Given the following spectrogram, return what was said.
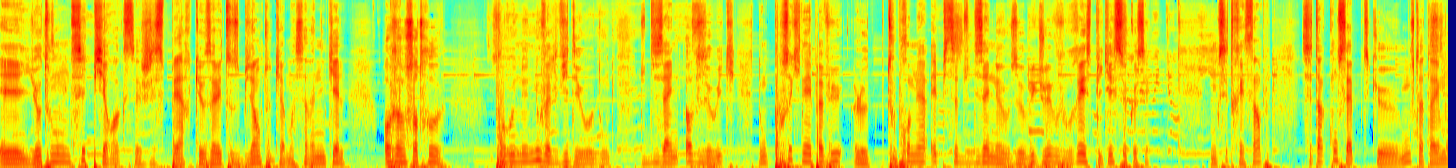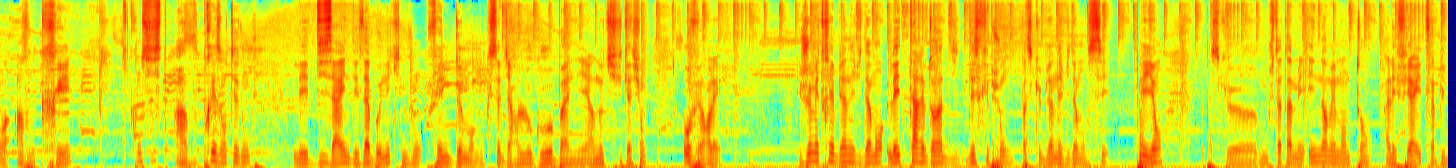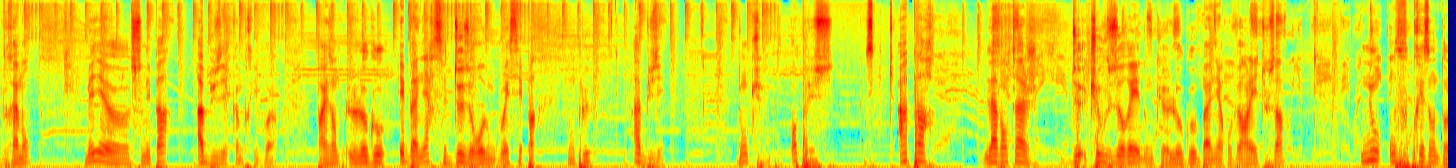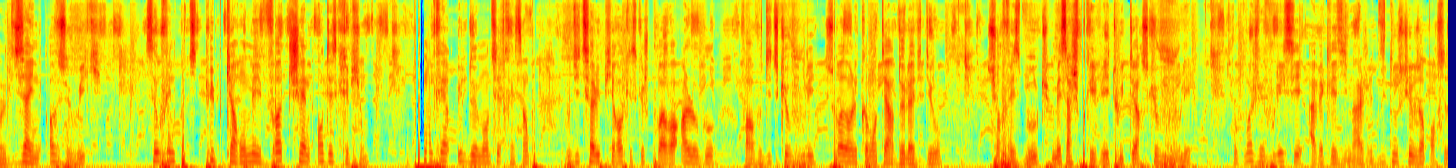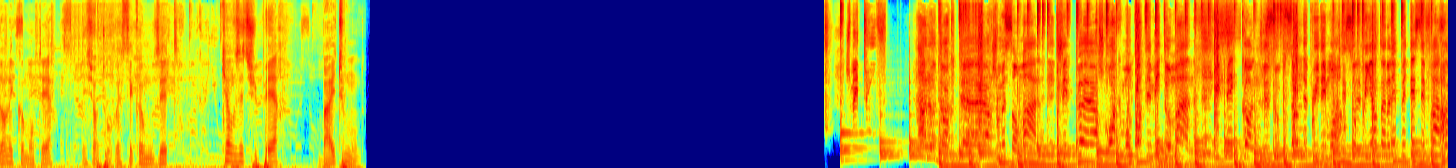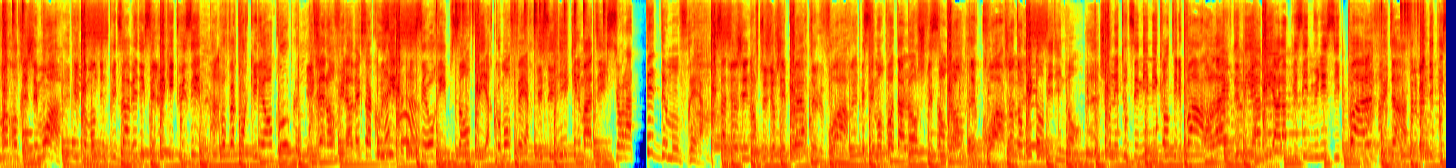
Et yo tout le monde, c'est Pyrox, j'espère que vous allez tous bien, en tout cas moi ça va nickel. Aujourd'hui on se retrouve pour une nouvelle vidéo donc du Design of the Week. Donc pour ceux qui n'avaient pas vu le tout premier épisode du Design of the Week, je vais vous réexpliquer ce que c'est. Donc c'est très simple, c'est un concept que Moustata et moi avons créé qui consiste à vous présenter donc les designs des abonnés qui nous ont fait une demande, donc c'est-à-dire logo, bannière, notification, overlay. Je mettrai bien évidemment les tarifs dans la description parce que bien évidemment c'est payant parce que euh, Mustata met énormément de temps à les faire, il s'applique vraiment. Mais euh, ce n'est pas abusé comme prix, voilà. Par exemple, le logo et bannière c'est 2 euros, donc vous voyez, c'est pas non plus abusé. Donc, en plus, à part l'avantage que vous aurez, donc euh, logo, bannière, overlay tout ça, nous on vous présente dans le design of the week ça vous fait une petite pub car on met votre chaîne en description. Pour nous faire une demande, c'est très simple. Vous dites salut Piroc, est-ce que je pourrais avoir un logo Enfin, vous dites ce que vous voulez, soit dans les commentaires de la vidéo, sur Facebook, message privé, Twitter, ce que vous voulez. Donc moi je vais vous laisser avec les images. Dites-nous ce que vous en pensez dans les commentaires. Et surtout, restez comme vous êtes, car vous êtes super. Bye tout le monde. Allô docteur, je me sens mal, j'ai peur, je crois que mon pote est mythomane. Il déconne, je le soupçonne depuis des mois. Il Sophie en train de répéter ses phrases avant de rentrer chez moi. Il commande une pizza mais dit que c'est lui qui cuisine. Pour faire croire qu'il est en couple, il traîne en ville avec sa cousine. C'est horrible, c'est empire, comment faire? Fils unique, il m'a dit. Sur la tête de mon frère. Ça devient gênant, je te jure j'ai peur de le voir. Mais c'est mon pote alors je fais semblant de le croire. J'entends oui quand il dit non. Je connais toutes ses mimiques quand il parle. En live de Miami à la piscine municipale. Putain, ça devient difficile,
